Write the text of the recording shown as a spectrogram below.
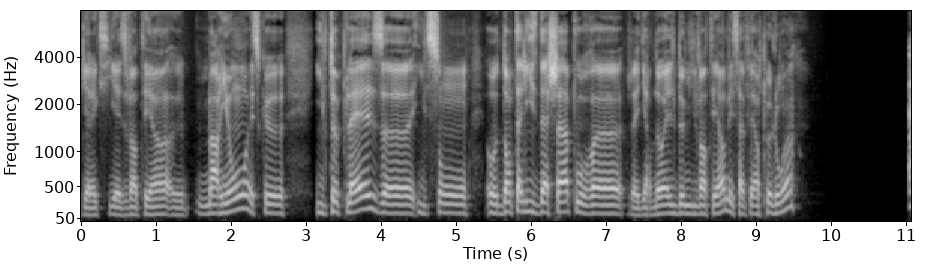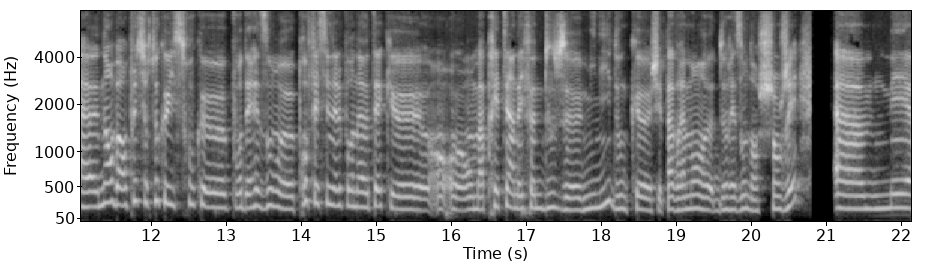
Galaxy S21 euh, Marion, est-ce que ils te plaisent Ils sont dans ta liste d'achat pour, j'allais dire Noël 2021, mais ça fait un peu loin? Euh, non, bah en plus surtout qu'il se trouve que pour des raisons euh, professionnelles pour Naotech, euh, on, m'a prêté un iPhone 12 mini, donc j'ai pas vraiment de raison d'en changer. mais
